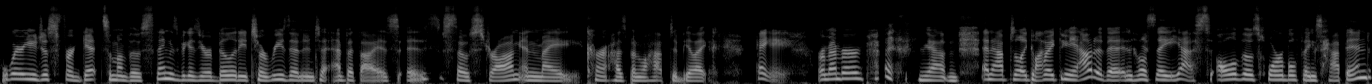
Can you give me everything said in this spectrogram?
where you just forget some of those things because your ability to reason and to empathize is so strong. And my current husband will have to be like, hey, remember? Yeah. and have to like break me out of it. And he'll say, yes, all of those horrible things happened,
